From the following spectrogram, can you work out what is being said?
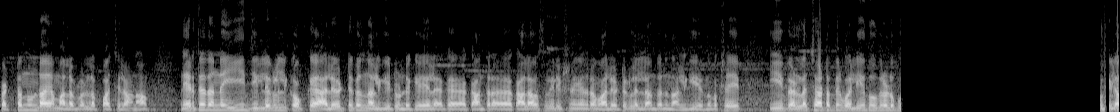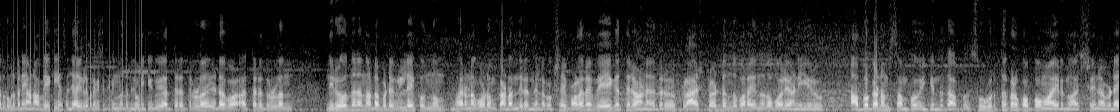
പെട്ടെന്നുണ്ടായ മലവെള്ളപ്പാച്ചിലാണ്. നേരത്തെ തന്നെ ഈ ജില്ലകളിലേക്കൊക്കെ അലേർട്ടുകൾ നൽകിയിട്ടുണ്ട്. കാലാവസ്ഥ നിരീക്ഷണ കേന്ദ്രം അലേർട്ടുകളെല്ലാം തന്നെ നൽകിയിരുന്നു. പക്ഷേ ഈ വെള്ളച്ചാട്ടത്തിൽ വലിയ തോതിലുള്ള അത്തരത്തിലുള്ള അത്തരത്തിലുള്ള നിരോധന നടപടികളിലേക്കൊന്നും ഭരണകൂടം കടന്നിരുന്നില്ല. പക്ഷേ വളരെ വേഗത്തിലാണ് അതൊരു ഫ്ലാഷ് ഫ്ലഡ് എന്ന് പറയുന്നത് പോലെയാണ് ഈ ഒരു അപകടം സംഭവിക്കുന്നത്. അപ്പോൾ സുഹൃത്തുക്കൾക്കൊപ്പമായിരുന്നു അശ്വിൻ അവിടെ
